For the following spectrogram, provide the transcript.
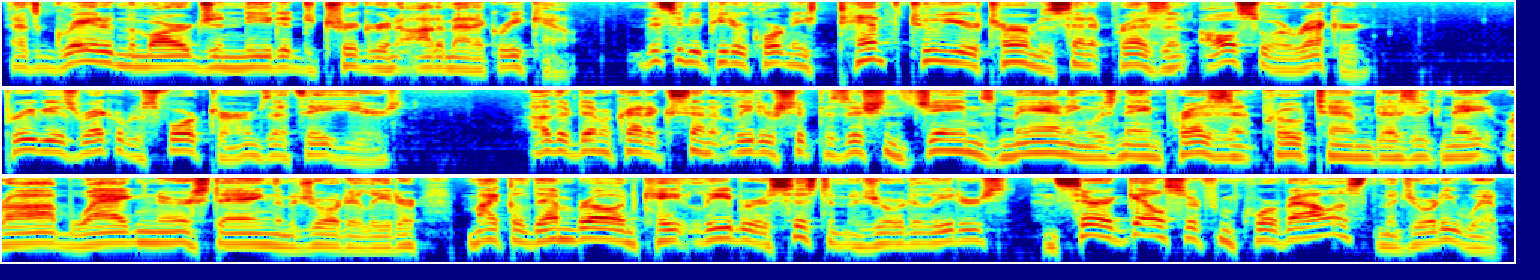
That's greater than the margin needed to trigger an automatic recount. This would be Peter Courtney's 10th two year term as Senate president, also a record. Previous record was four terms, that's eight years. Other Democratic Senate leadership positions James Manning was named President pro tem designate, Rob Wagner staying the majority leader, Michael Dembrow and Kate Lieber assistant majority leaders, and Sara Gelser from Corvallis the majority whip.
